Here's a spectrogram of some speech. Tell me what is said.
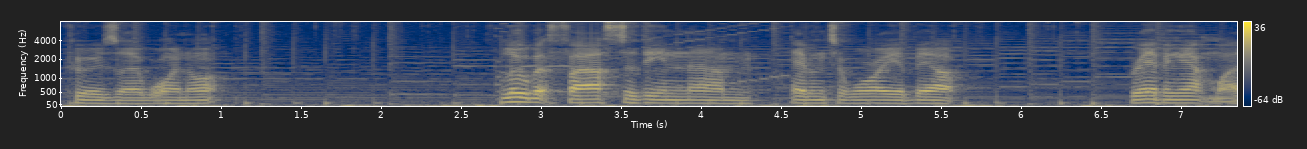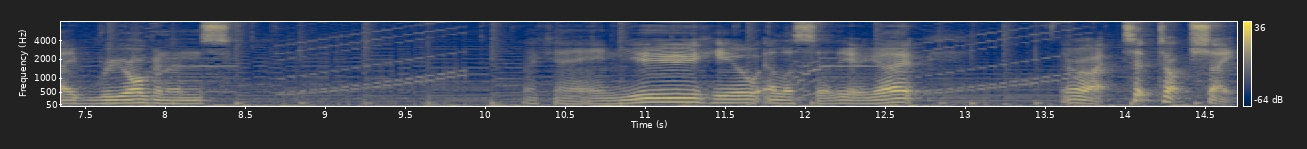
Because uh, why not? A little bit faster than um, having to worry about grabbing out my Ryogonins. Okay, and you heal Elisa. There we go. Alright, tip-top shape.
